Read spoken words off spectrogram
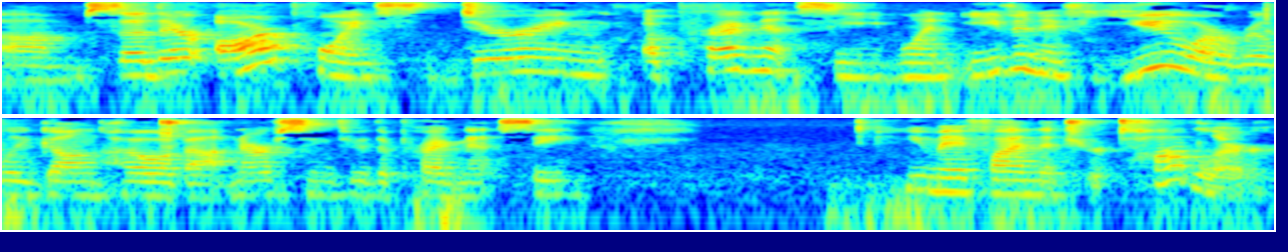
Um, so there are points during a pregnancy when even if you are really gung ho about nursing through the pregnancy, you may find that your toddler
